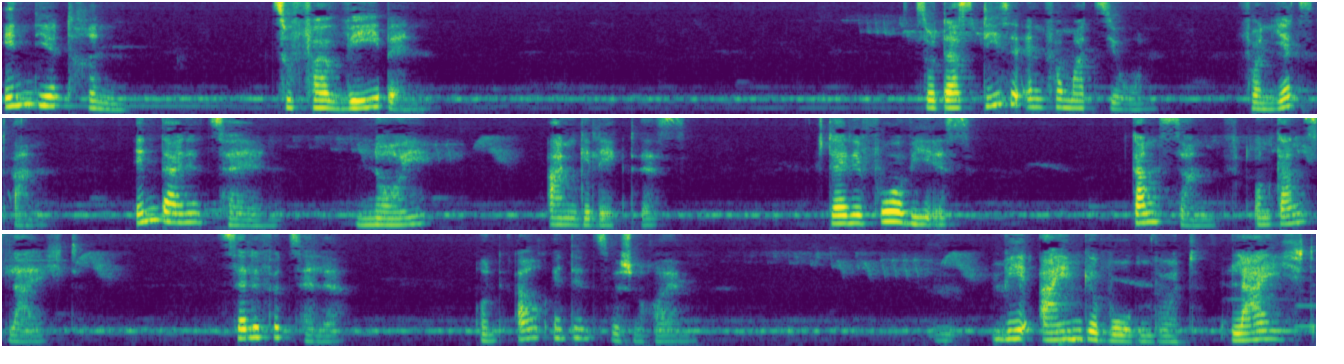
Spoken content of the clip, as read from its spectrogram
in dir drin zu verweben, sodass diese Information von jetzt an in deinen Zellen neu angelegt ist. Stell dir vor, wie es ganz sanft und ganz leicht, Zelle für Zelle und auch in den Zwischenräumen, wie eingewoben wird, leicht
